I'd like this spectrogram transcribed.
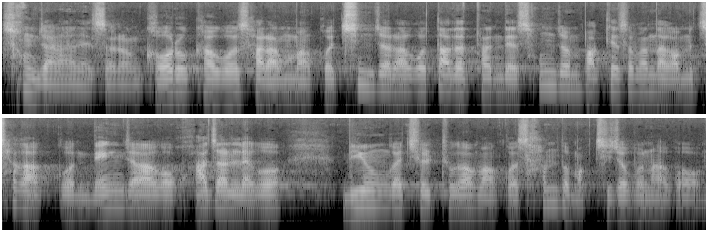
성전 안에서는 거룩하고 사랑 많고 친절하고 따뜻한데 성전 밖에서만 나가면 차갑고 냉정하고 화잘 내고 미움과 질투가 많고 삶도 막 지저분하고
